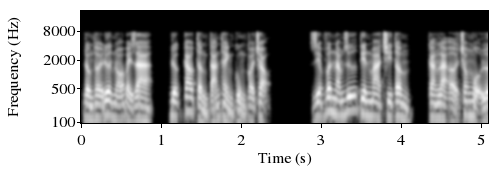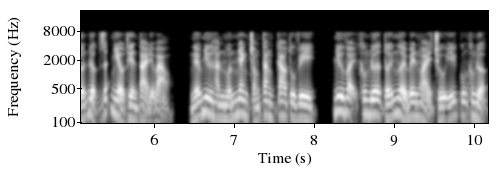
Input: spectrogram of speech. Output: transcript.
đồng thời đưa nó bày ra, được cao tầng tán thành cùng coi trọng. Diệp vân nắm giữ tiên ma chi tâm, càng là ở trong mộ lớn được rất nhiều thiên tài địa bảo, nếu như hắn muốn nhanh chóng tăng cao tu vi, như vậy không đưa tới người bên ngoài chú ý cũng không được.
